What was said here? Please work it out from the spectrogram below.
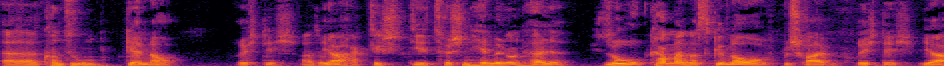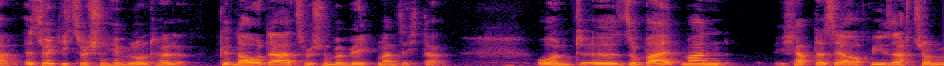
äh, Konsum. Genau, richtig. Also ja. praktisch die zwischen Himmel und Hölle. So kann man das genau beschreiben, richtig. Ja, es ist wirklich zwischen Himmel und Hölle. Genau dazwischen bewegt man sich dann. Und äh, sobald man ich habe das ja auch, wie gesagt, schon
